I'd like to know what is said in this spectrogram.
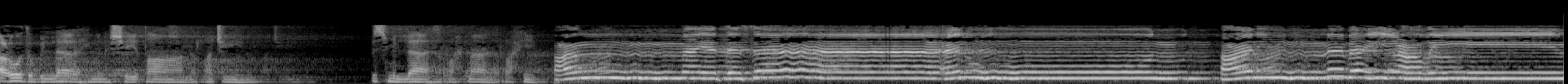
أعوذ بالله من الشيطان الرجيم. بسم الله الرحمن الرحيم. عم يتساءلون عن النبأ العظيم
